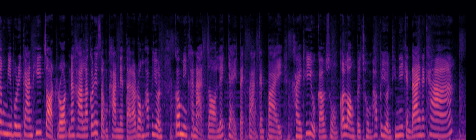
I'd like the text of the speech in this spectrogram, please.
ยังมีบริการที่จอดรถนะคะ แล้วก็ที่สำคัญเนี่ยแต่ละโรงภาพยนตร์ก็มีขนาดจอเล็กใหญ่แตกต่างกันไป ใครที่อยู่เกาสงก็ลองไปชมภาพยนตร์ที่นี่กันได้นะคะ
